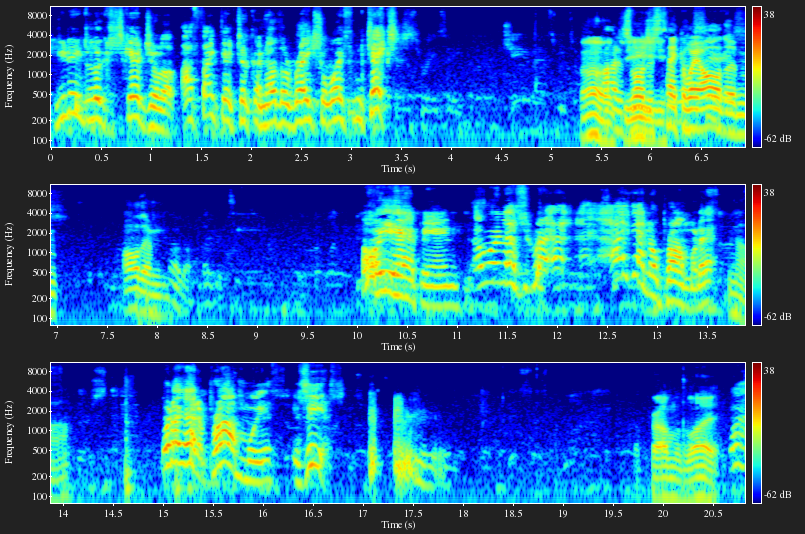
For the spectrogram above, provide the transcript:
You need to look the schedule up. I think they took another race away from Texas. Oh, Might as well gee. just take away all them, all them. Oh, he happy, Andy. Oh, well, that's great. I, I, I ain't got no problem with that. No. What I got a problem with is this. a problem with what? Why?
